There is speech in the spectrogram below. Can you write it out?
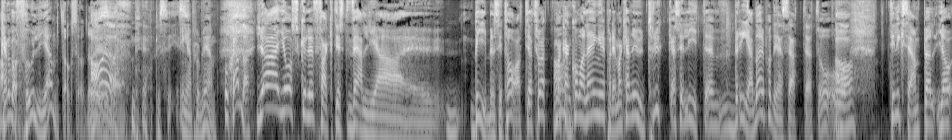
Kan det vara full jämt också? Då är Ja, ja. bara- precis. Inga problem. Och själv då? Ja, jag skulle faktiskt välja eh, bibelcitat. Jag tror att man kan komma längre på det. Man kan uttrycka sig lite bredare på det sättet. Och, och Ja. Till exempel, jag,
